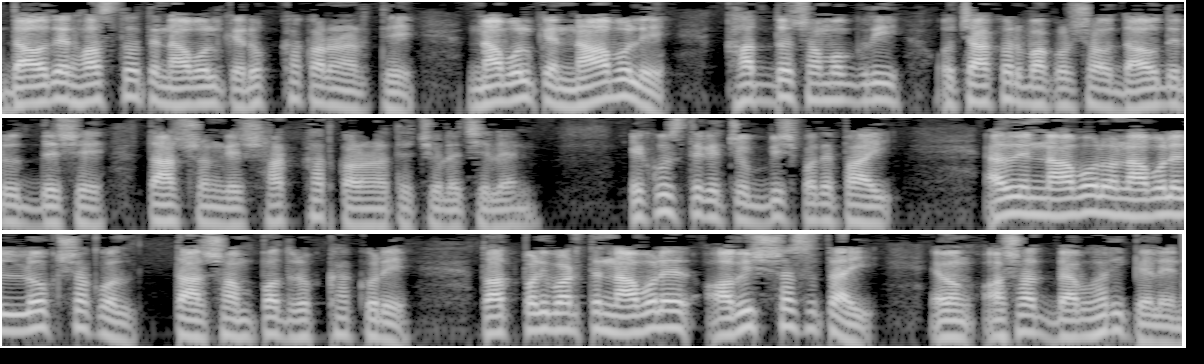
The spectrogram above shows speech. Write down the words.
দাউদের হস্ত হতে নাবলকে রক্ষা করণার্থে নাবলকে না বলে খাদ্য সামগ্রী ও চাকর বাকর সহ দাউদের উদ্দেশ্যে তার সঙ্গে সাক্ষাৎ করণার্থে চলেছিলেন। একুশ থেকে চব্বিশ পদে পাই। এতদিন নাবল ও নাবলের লোক সকল তার সম্পদ রক্ষা করে তৎপরিবর্তে নাবলের অবিশ্বাসতাই এবং অসৎ ব্যবহারই পেলেন।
